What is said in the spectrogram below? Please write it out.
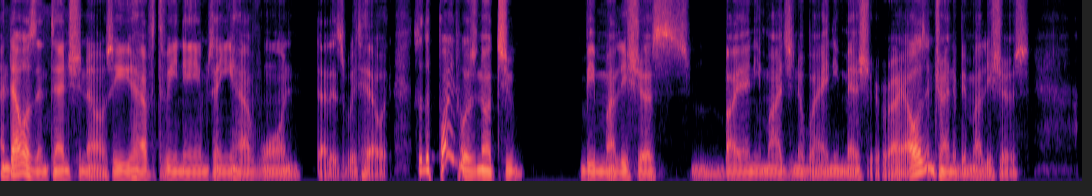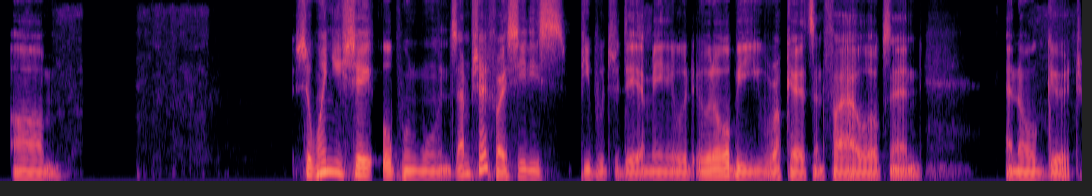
and that was intentional. So you have three names and you have one that is withheld. So the point was not to be malicious by any margin or by any measure, right? I wasn't trying to be malicious. Um, so when you say open wounds, I'm sure if I see these people today, I mean, it would it would all be rockets and fireworks and and all good.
